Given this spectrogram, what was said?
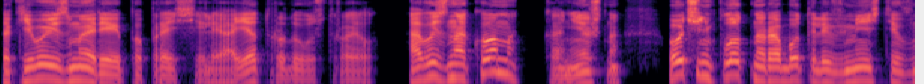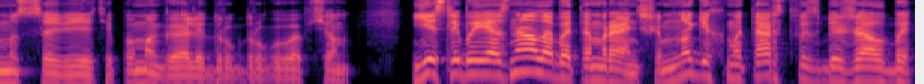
Так его из мэрии попросили, а я трудоустроил. А вы знакомы? Конечно. Очень плотно работали вместе в Моссовете, помогали друг другу во всем. Если бы я знал об этом раньше, многих мытарств избежал бы,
